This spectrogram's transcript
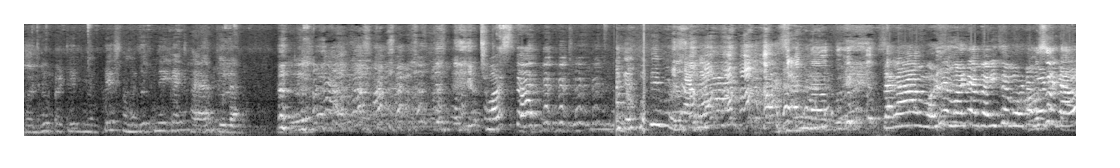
बंधू पाटील म्हणते समजत नाही काय खाया तुला? मस्त. चला मोठ्या मोठ्या बाईचं मोठं मोठं नाव.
